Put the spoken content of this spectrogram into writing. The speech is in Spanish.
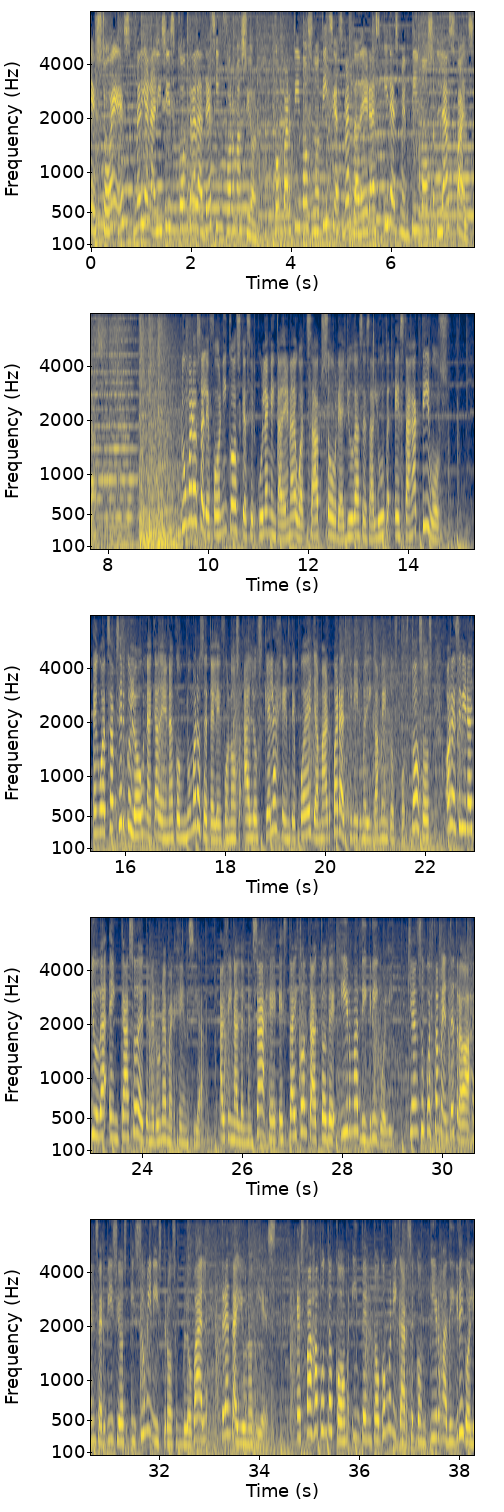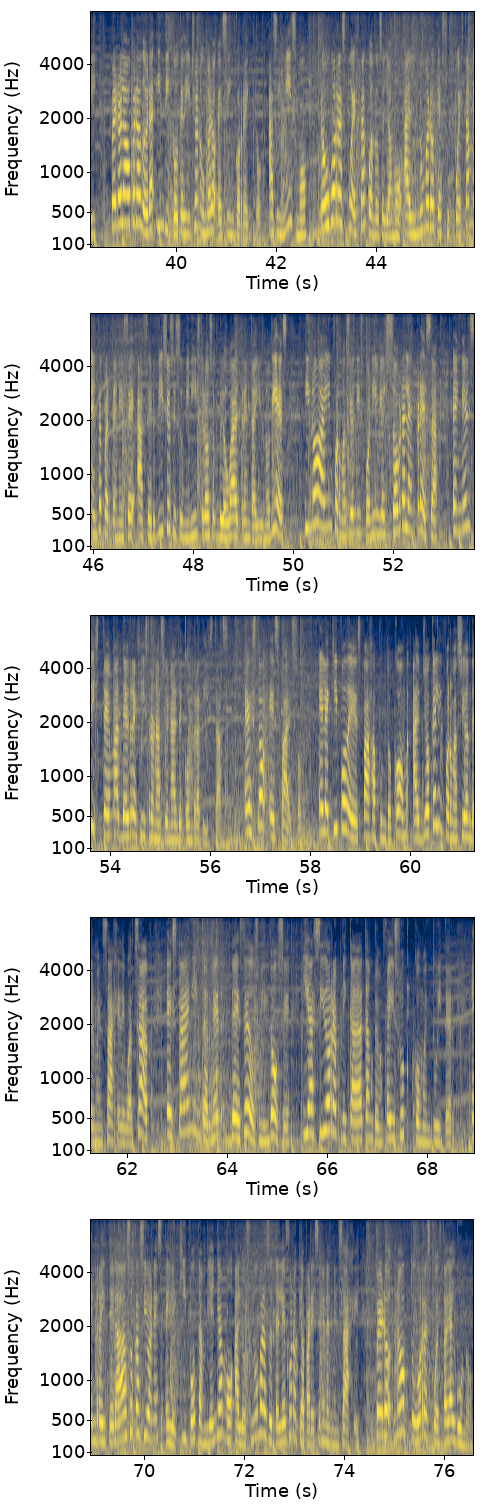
Esto es Media Análisis contra la Desinformación. Compartimos noticias verdaderas y desmentimos las falsas. Números telefónicos que circulan en cadena de WhatsApp sobre ayudas de salud están activos. En WhatsApp circuló una cadena con números de teléfonos a los que la gente puede llamar para adquirir medicamentos costosos o recibir ayuda en caso de tener una emergencia. Al final del mensaje está el contacto de Irma Di Grigoli, quien supuestamente trabaja en servicios y suministros Global 3110. Espaja.com intentó comunicarse con Irma Di Grigoli, pero la operadora indicó que dicho número es incorrecto. Asimismo, no hubo respuesta cuando se llamó al número que supuestamente pertenece a Servicios y Suministros Global 3110 y no hay información disponible sobre la empresa en el sistema del Registro Nacional de Contratistas. Esto es falso. El equipo de espaja.com halló que la información del mensaje de WhatsApp está en Internet desde 2012 y ha sido replicada tanto en Facebook como en Twitter. En reiteradas ocasiones, el equipo también llamó a los números de teléfono que aparecen en el mensaje, pero no obtuvo respuesta de alguno.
